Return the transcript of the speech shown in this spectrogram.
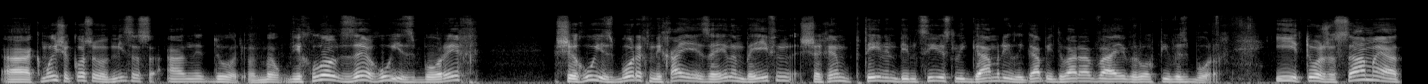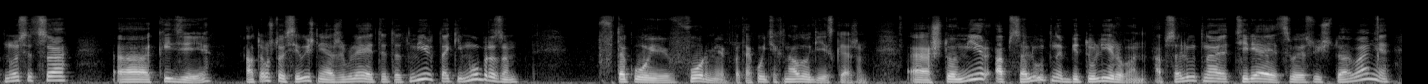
к Мойше Косову Мисас Анедор. Вихлол зе гуи сборех, шегуи сборех Михая Заилем Бейфен шехем птейлем бимциус лигамри лигаби двара вай в рох пивы сборах. И то же самое относится э, к идее о том, что Всевышний оживляет этот мир таким образом, в такой форме, по такой технологии, скажем, э, что мир абсолютно битулирован, абсолютно теряет свое существование –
